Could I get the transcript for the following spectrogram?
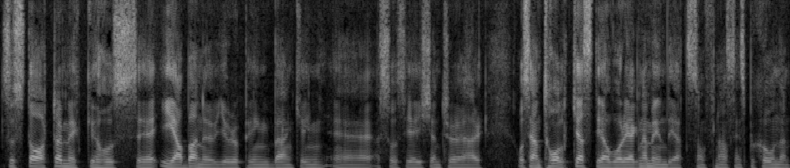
så startar mycket hos eh, EBA nu, European Banking eh, Association tror jag det är, och sen tolkas det av vår egna myndighet som Finansinspektionen.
